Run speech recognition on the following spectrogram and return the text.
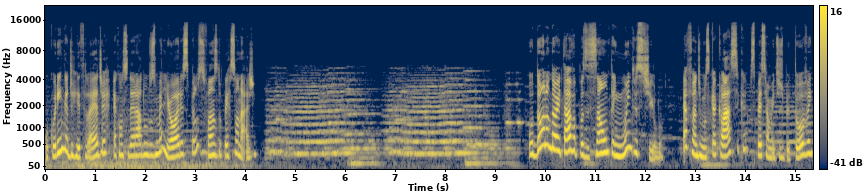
O Coringa de Heath Ledger é considerado um dos melhores pelos fãs do personagem. O dono da oitava posição tem muito estilo. É fã de música clássica, especialmente de Beethoven,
